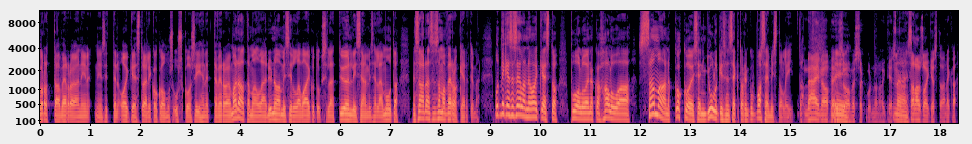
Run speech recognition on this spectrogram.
korottaa veroja, niin, niin sitten oikeisto eli kokoomus uskoo siihen, että veroja madaltamalla ja dynaamisilla vaikutuksilla ja työn lisäämisellä ja muuta me saadaan se sama verokertymä. Mutta mikä se sellainen oikeistopuolue, joka haluaa saman kokoisen julkisen sektorin kuin vasemmistoliitto? Näin on, ei niin. Suomessa kunnon oikeisto, Näin. talousoikeisto ainakaan.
